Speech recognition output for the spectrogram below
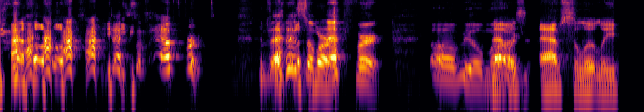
That's some effort. That is some work. effort. Oh, oh, my. That was absolutely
